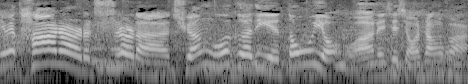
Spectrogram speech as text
因为他这儿的吃的全国各地都有啊，那些小商贩，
